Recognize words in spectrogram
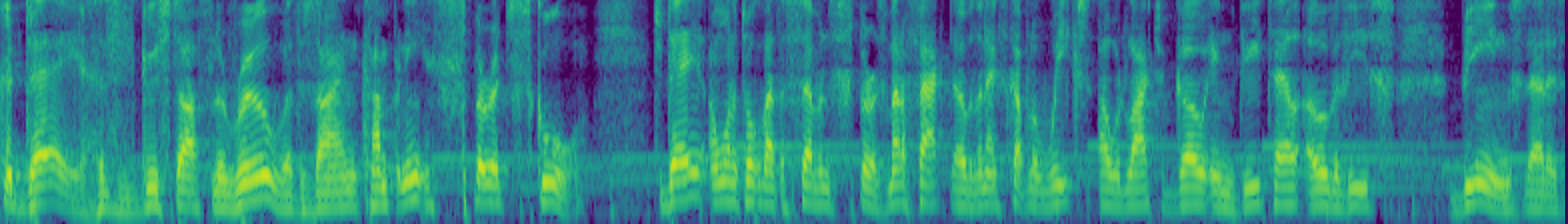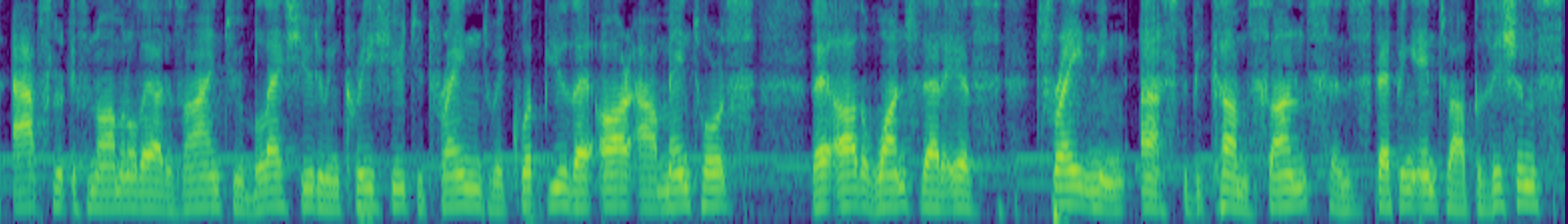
Good day. This is Gustav LaRue with Zion Company Spirit School. Today, I want to talk about the seven spirits. Matter of fact, over the next couple of weeks, I would like to go in detail over these beings that is absolutely phenomenal. They are designed to bless you, to increase you, to train, to equip you. They are our mentors. They are the ones that is training us to become sons and stepping into our positions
